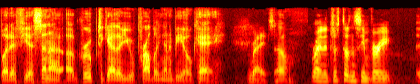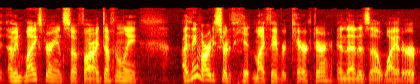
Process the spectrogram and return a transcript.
but if you sent a, a group together you were probably going to be okay. Right. So Right. It just doesn't seem very. I mean, my experience so far, I definitely, I think I've already sort of hit my favorite character, and that is uh, Wyatt Earp.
